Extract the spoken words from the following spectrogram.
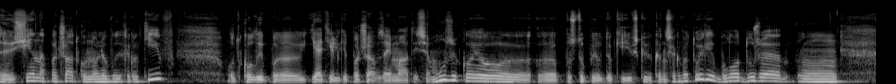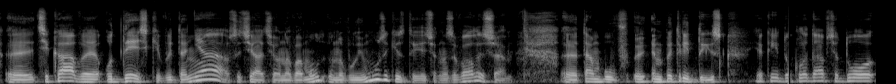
Е, ще на початку нульових років, от коли я тільки почав займатися музикою, е, поступив до Київської консерваторії, було дуже е, цікаве одеське видання Асоціація нової музики, здається, називалося. Там був mp3 ем диск, який докладався до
